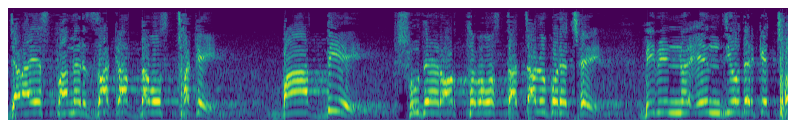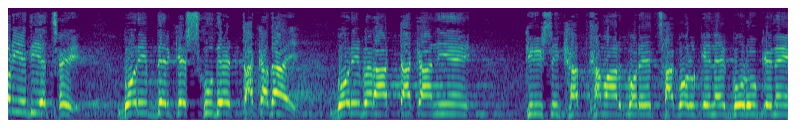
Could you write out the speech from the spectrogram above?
যারা ইসলামের জাকাত ব্যবস্থাকে বাদ দিয়ে সুদের অর্থ ব্যবস্থা চালু করেছে, বিভিন্ন এনজিওদেরকে ছড়িয়ে দিয়েছে, গরিবদেরকে সুদের টাকা দেয়, গরিবেরা টাকা নিয়ে কৃষি খাত খামার করে ছাগল কেনে, গরু কেনে,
